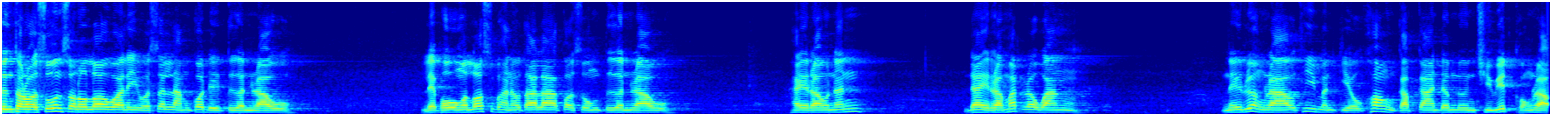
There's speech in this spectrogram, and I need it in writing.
ซึ่งทรอซูลสลลัลวะลีวะสัลลัมก็ได้เตือนเรา และพระองค์อัลลอฮฺสุบฮานาอัลตาลาก็ทรงเตือนเรา ให้เรานั้นได้ระมัดระวังในเรื่องราวที่มันเกี่ยวข้องกับการดำเนินชีวิตของเรา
